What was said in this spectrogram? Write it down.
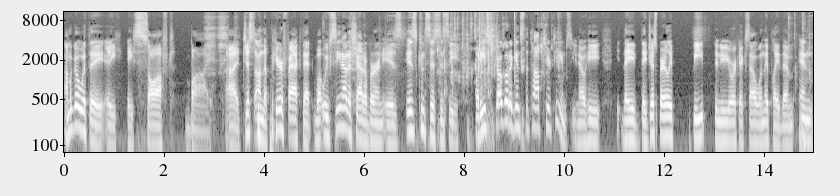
I'm gonna go with a a, a soft buy, uh, just on the pure fact that what we've seen out of Shadowburn is is consistency, but he's struggled against the top tier teams. You know, he they they just barely beat the New York XL when they played them, and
